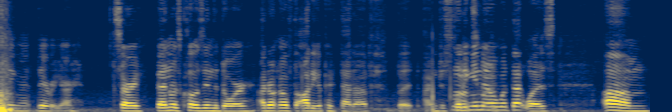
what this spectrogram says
Hang on, there we are. Sorry, Ben was closing the door. I don't know if the audio picked that up, but I'm just No, letting you know fine. what that was. Um,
